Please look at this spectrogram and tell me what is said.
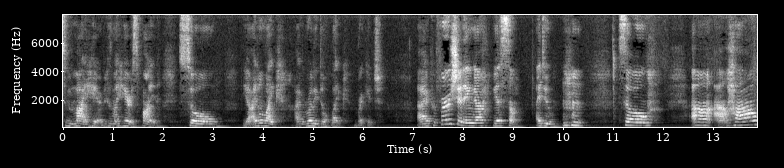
to my hair because my hair is fine. So yeah, I don't like, I really don't like breakage. I prefer shedding, uh, yes, some, I do. so uh, uh, how,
